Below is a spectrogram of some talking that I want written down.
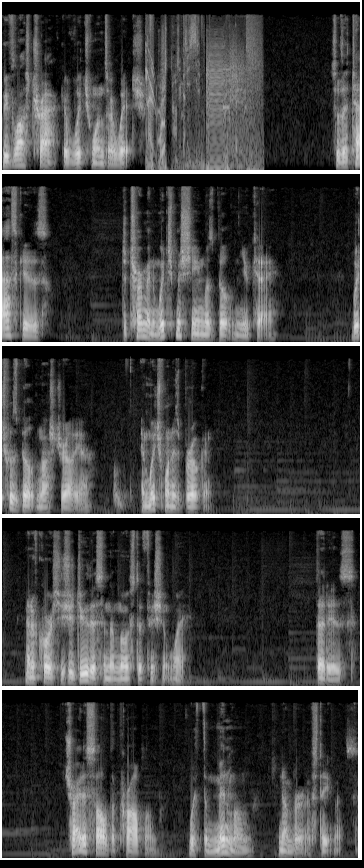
we've lost track of which ones are which. So the task is, determine which machine was built in UK, which was built in Australia, and which one is broken. And of course, you should do this in the most efficient way. That is, try to solve the problem with the minimum number of statements.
